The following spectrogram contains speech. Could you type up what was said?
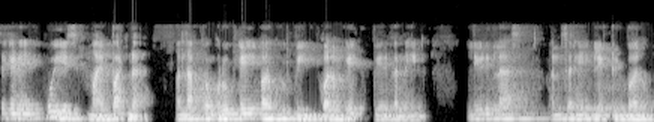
सेकेंड है हु इज़ माय पार्टनर मतलब आपको ग्रुप ए और ग्रुप बी कॉलम के पेयर करने हैं लीड ग्लास आंसर है electric bulb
